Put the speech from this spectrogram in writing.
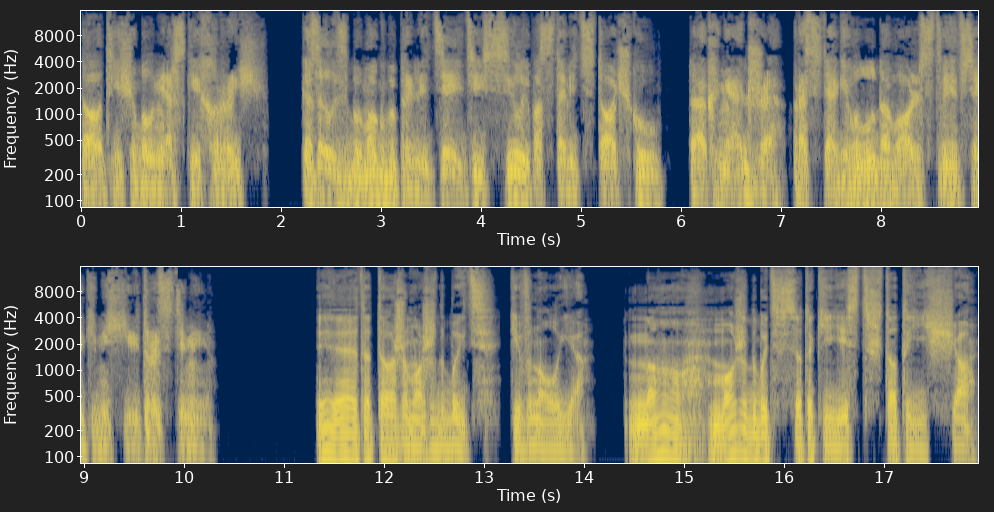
тот еще был мерзкий хрыщ. Казалось бы, мог бы прилететь и силой поставить точку. Так нет же, растягивал удовольствие всякими хитростями. «И это тоже может быть», — кивнул я. «Но, может быть, все-таки есть что-то еще».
